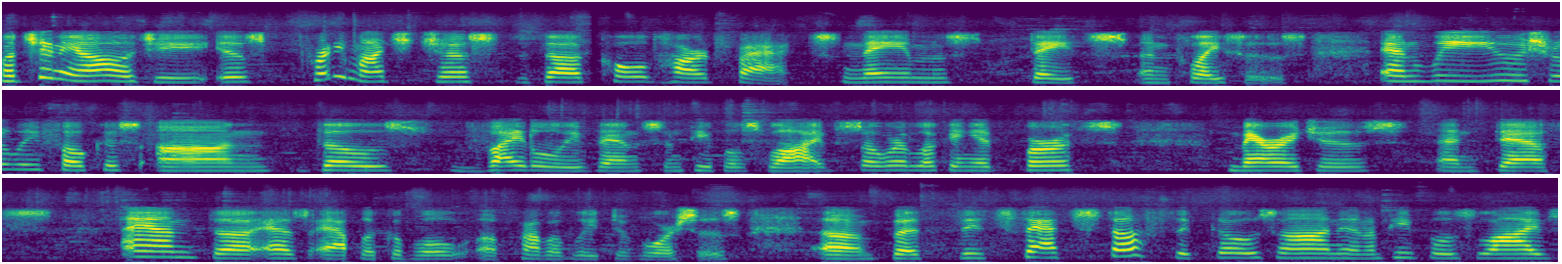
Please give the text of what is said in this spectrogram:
Well, genealogy is pretty much just the cold hard facts, names, dates and places. And we usually focus on those vital events in people's lives. So we're looking at births, marriages, and deaths, and uh, as applicable, uh, probably divorces. Uh, but it's that stuff that goes on in people's lives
